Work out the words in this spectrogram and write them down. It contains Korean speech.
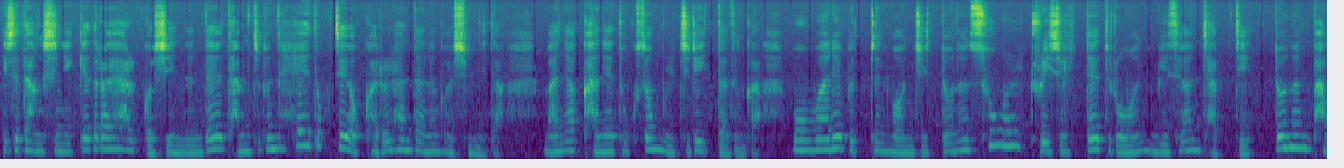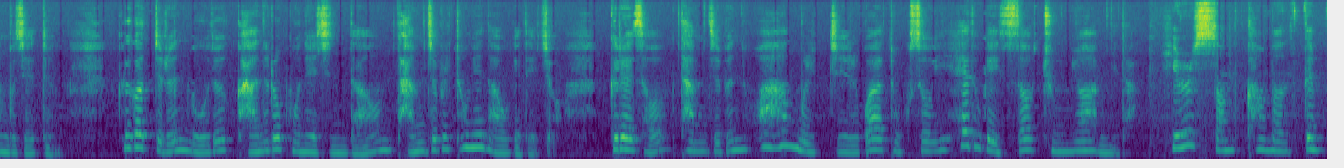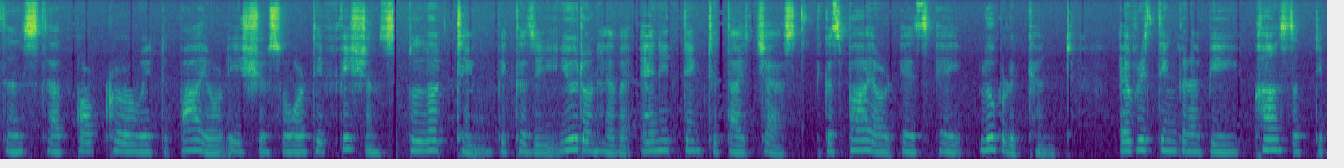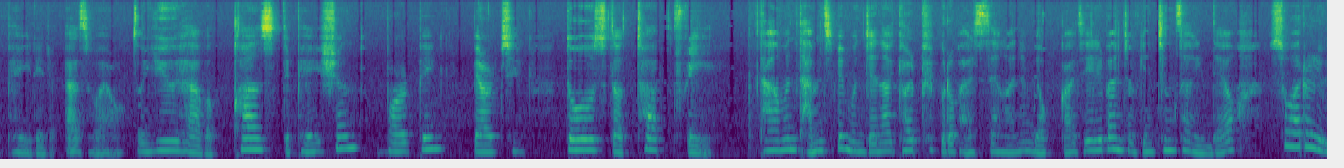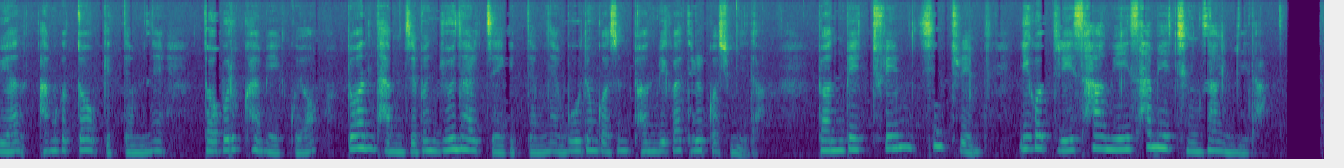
이제 당신이 깨달아야 할 것이 있는데 담즙은 해독제 역할을 한다는 것입니다. 만약 간에 독성 물질이 있다든가 몸 안에 붙은 먼지 또는 숨을 들이쉴 때 들어온 미세한 잡티 또는 방부제 등 그것들은 모두 간으로 보내진 다음 담즙을 통해 나오게 되죠. 그래서 담즙은 화학물질과 독소의 해독에 있어 중요합니다. Here's some common symptoms that occur with bile issues or deficiency. Bloating, because you don't have anything to digest, because bile is a lubricant. Everything gonna be constipated as well. So you have a constipation, burping, belching. Those the top three. 다음은 담즙의 문제나 결핍으로 발생하는 몇 가지 일반적인 증상인데요. 소화를 위한 아무것도 없기 때문에 더부룩함이 있고요. 또한 담즙은 윤활제이기 때문에 모든 것은 변비가 될 것입니다. 변비, 트림, 신트림 이것들이 상위 3위 증상입니다.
